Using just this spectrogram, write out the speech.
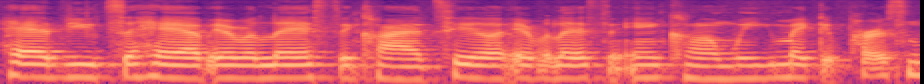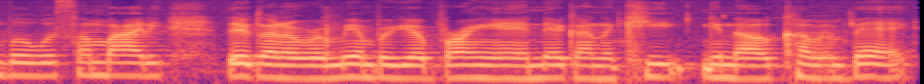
have you to have everlasting clientele, everlasting income. When you make it personable with somebody, they're gonna remember your brand. They're gonna keep, you know, coming back.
